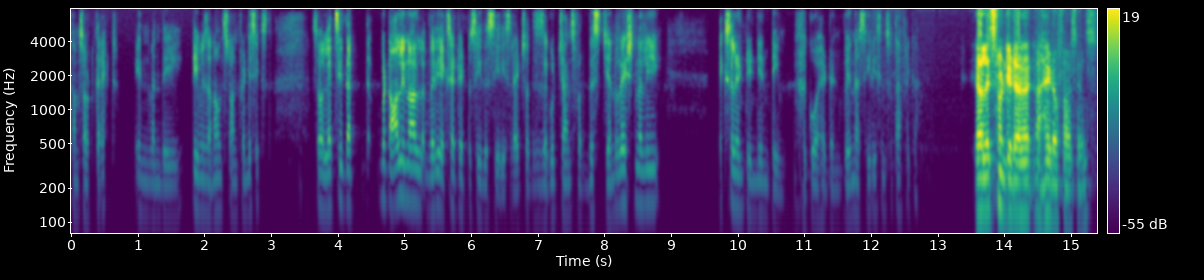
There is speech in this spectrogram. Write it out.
comes out correct in when the team is announced on 26th. So let's see that. But all in all, very excited to see this series, right? So this is a good chance for this generationally excellent Indian team to go ahead and win a series in South Africa. Yeah, let's not get ahead of ourselves.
